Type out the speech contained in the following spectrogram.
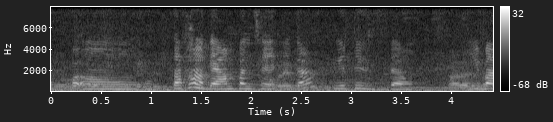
ఉప్ప ఉత్తమ గ్రామ పంచాయతీగా తీర్చిదిద్దాము. ఈ బా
